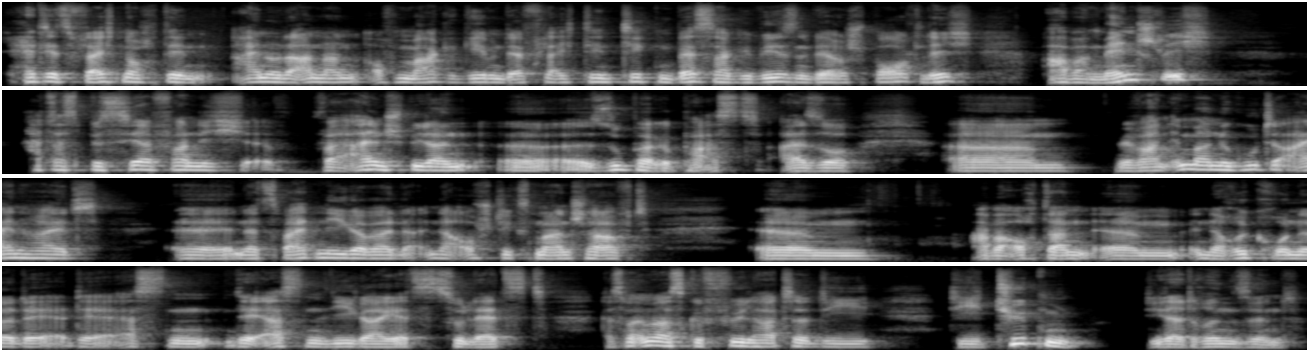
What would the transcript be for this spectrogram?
hätte jetzt vielleicht noch den ein oder anderen auf den Markt gegeben, der vielleicht den Ticken besser gewesen wäre sportlich, aber menschlich hat das bisher, fand ich, bei allen Spielern äh, super gepasst. Also ähm, wir waren immer eine gute Einheit äh, in der zweiten Liga bei in der Aufstiegsmannschaft. Ähm, aber auch dann ähm, in der Rückrunde der, der, ersten, der ersten Liga jetzt zuletzt dass man immer das Gefühl hatte, die, die Typen, die da drin sind,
